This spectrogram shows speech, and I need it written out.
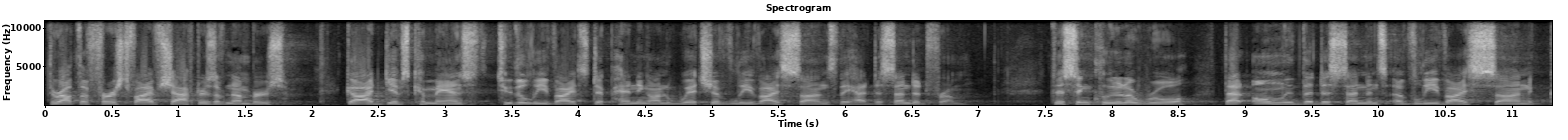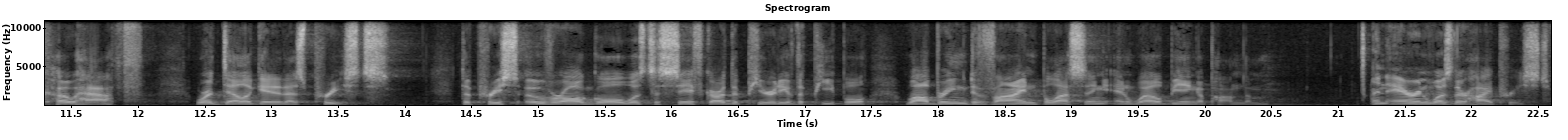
Throughout the first five chapters of Numbers, God gives commands to the Levites depending on which of Levi's sons they had descended from. This included a rule that only the descendants of Levi's son Kohath were delegated as priests. The priest's overall goal was to safeguard the purity of the people while bringing divine blessing and well being upon them. And Aaron was their high priest.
